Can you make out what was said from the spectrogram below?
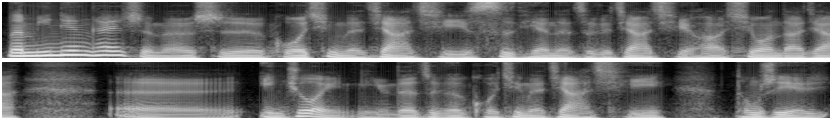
那明天开始呢，是国庆的假期，四天的这个假期哈，希望大家呃 enjoy 你们的这个国庆的假期，同时也。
